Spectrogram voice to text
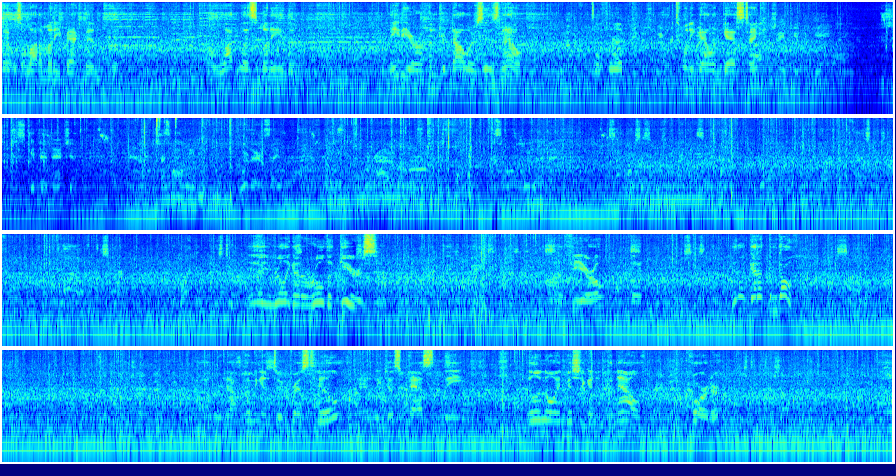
That was a lot of money back then, but a lot less money than 80 or 100 dollars is now to fill up a 20 gallon gas tank. Just get their attention. That's why we, we're there to say we're out. We're out of the bush. So when we let back. Some horses use blankets. Fly off with the spark. The blanket is to Yeah, you really got to roll the gears on a Fiero, but it'll get up and go. Uh, we're now coming into Crest Hill, and we just passed the Illinois-Michigan Canal corridor. Uh,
